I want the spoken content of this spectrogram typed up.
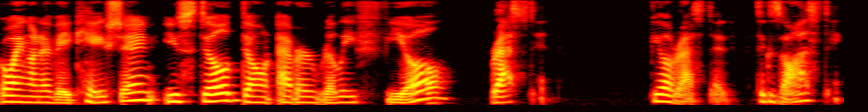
going on a vacation, you still don't ever really feel rested. Feel rested. It's exhausting.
